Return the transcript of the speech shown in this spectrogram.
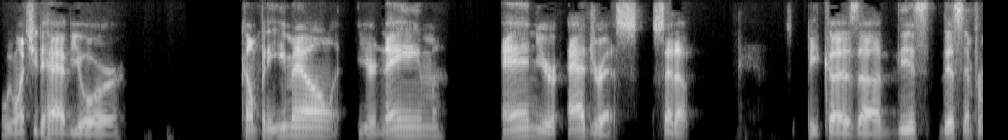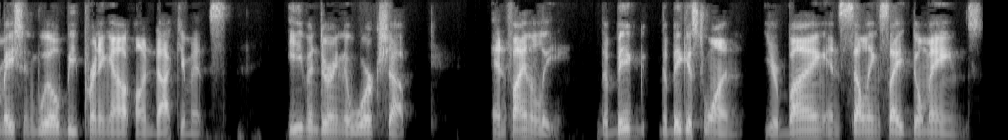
We want you to have your company email, your name, and your address set up because uh, this this information will be printing out on documents even during the workshop. And finally, the big the biggest one your buying and selling site domains.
